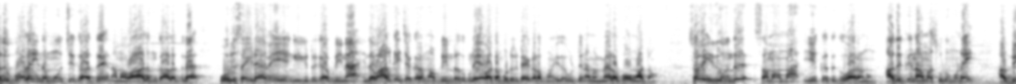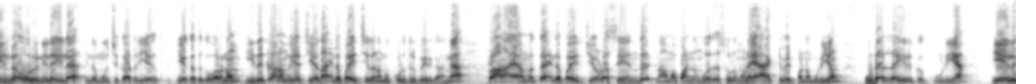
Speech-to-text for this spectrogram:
அதுபோல் இந்த மூச்சு காற்று நம்ம வாழும் காலத்தில் ஒரு சைடாகவே இயங்கிக்கிட்டு இருக்கு அப்படின்னா இந்த வாழ்க்கை சக்கரம் அப்படின்றதுக்குள்ளேயே வட்டம் போட்டுக்கிட்டே கிடப்போம். இதை விட்டு நம்ம மேலே போக மாட்டோம். ஸோ இது வந்து சமமாக இயக்கத்துக்கு வரணும். அதுக்கு நம்ம சுழுமுனை அப்படின்ற ஒரு நிலையில் இந்த மூச்சு காற்று இயக் இயக்கத்துக்கு வரணும். இதுக்கான முயற்சியை தான் இந்த பயிற்சியில் நமக்கு கொடுத்துட்டு போயிருக்காங்க. பிராணாயாமத்தை இந்த பயிற்சியோடு சேர்ந்து நாம் பண்ணும்போது சுழுமுனையை ஆக்டிவேட் பண்ண முடியும். உடலில் இருக்கக்கூடிய ஏழு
